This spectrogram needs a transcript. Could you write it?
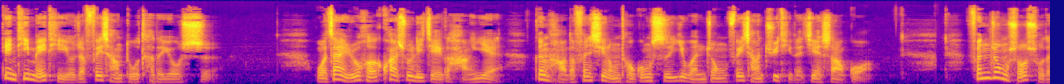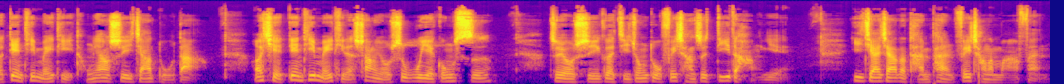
电梯媒体有着非常独特的优势。我在《如何快速理解一个行业，更好的分析龙头公司》一文中非常具体的介绍过，分众所属的电梯媒体同样是一家独大，而且电梯媒体的上游是物业公司，这又是一个集中度非常之低的行业，一家家的谈判非常的麻烦，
